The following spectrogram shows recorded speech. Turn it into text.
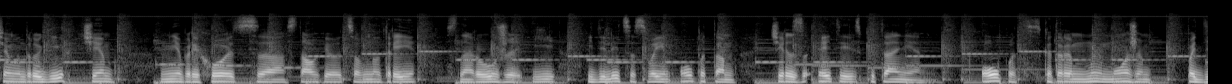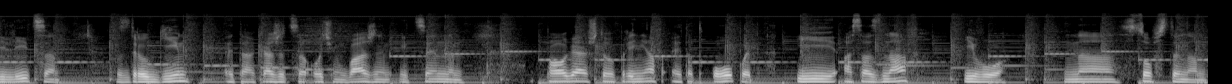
чем у других, чем мне приходится сталкиваться внутри, снаружи и, и делиться своим опытом через эти испытания. Опыт, с которым мы можем поделиться с другим, это окажется очень важным и ценным. Полагаю, что приняв этот опыт и осознав его на собственном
